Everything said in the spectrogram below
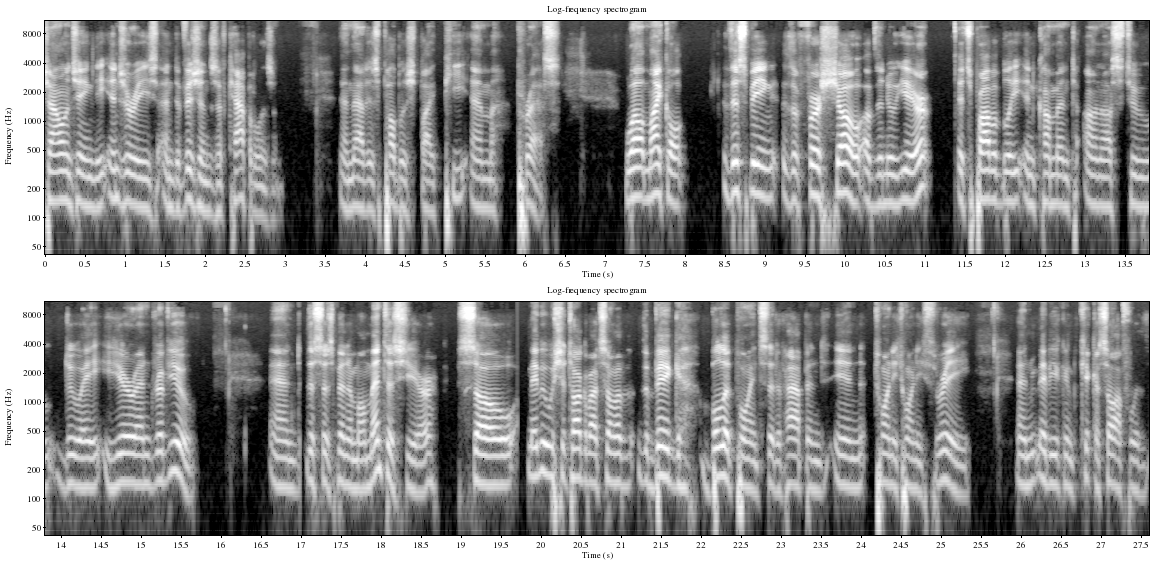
challenging the injuries and divisions of capitalism. And that is published by PM Press. Well, Michael, this being the first show of the new year, it's probably incumbent on us to do a year end review. And this has been a momentous year. So maybe we should talk about some of the big bullet points that have happened in 2023. And maybe you can kick us off with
